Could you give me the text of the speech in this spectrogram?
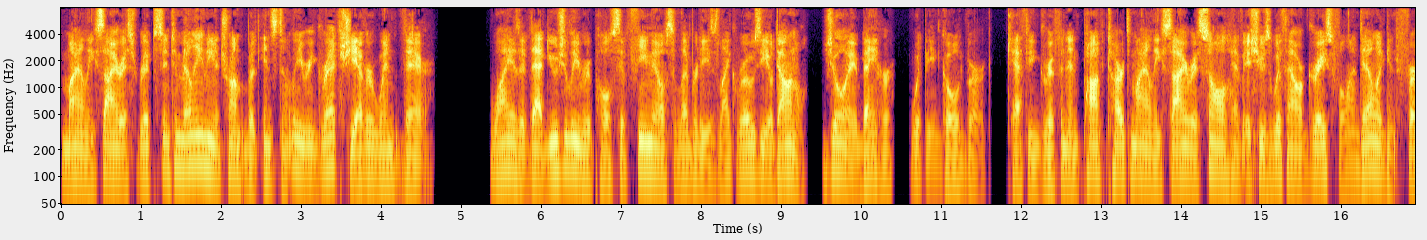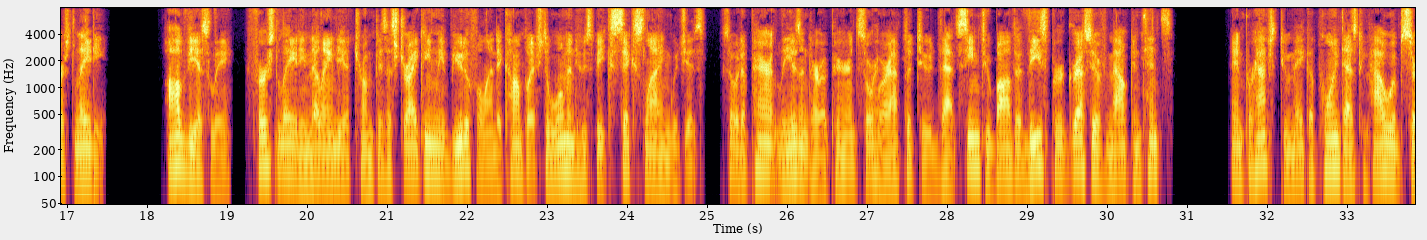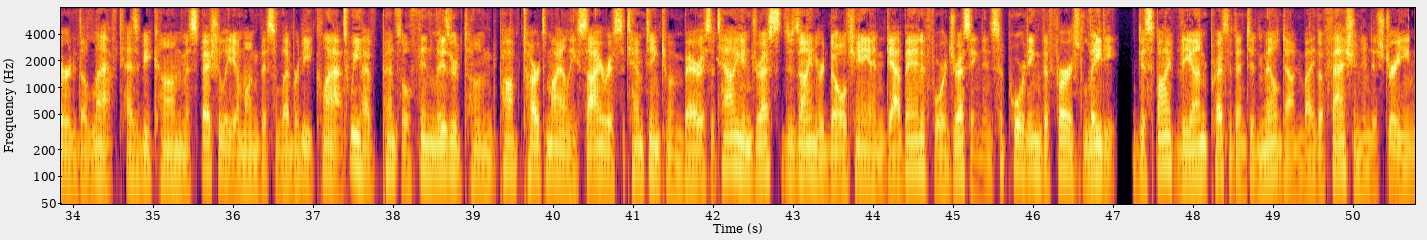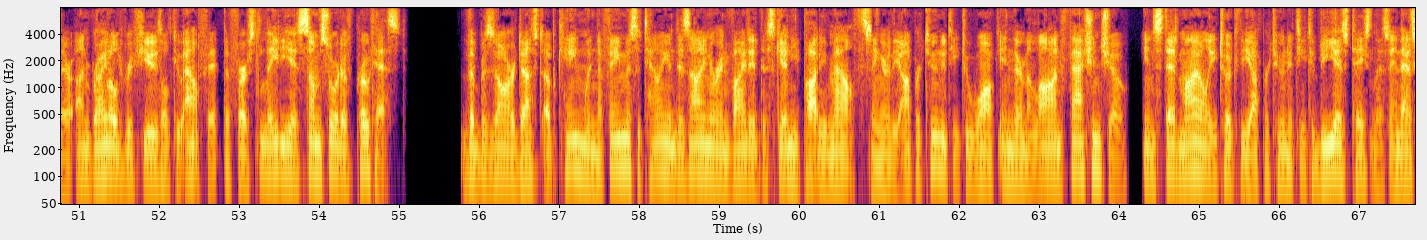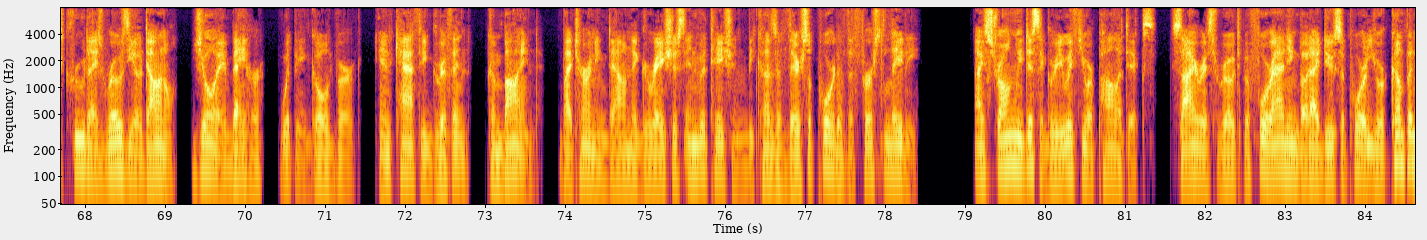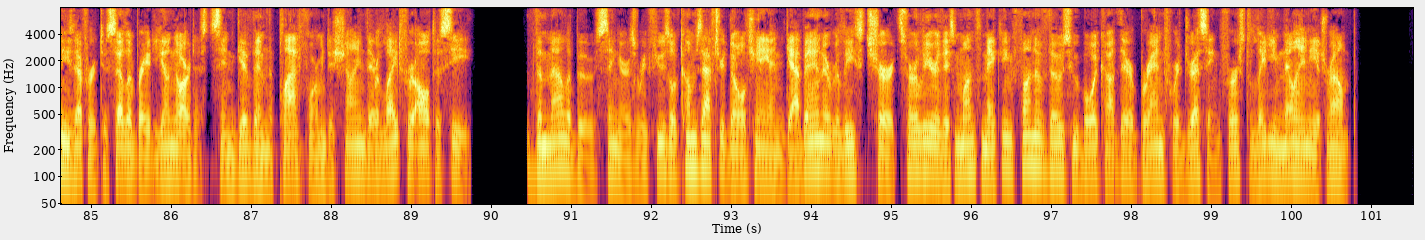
Miley Cyrus rips into Melania Trump but instantly regrets she ever went there. Why is it that usually repulsive female celebrities like Rosie O'Donnell, Joy Behar, Whoopi Goldberg, Kathy Griffin and Pop-Tart Miley Cyrus all have issues with our graceful and elegant First Lady? Obviously, First Lady Melania Trump is a strikingly beautiful and accomplished woman who speaks six languages, so it apparently isn't her appearance or her aptitude that seem to bother these progressive malcontents. And perhaps to make a point as to how absurd the left has become especially among the celebrity class we have pencil-thin lizard-tongued Pop-Tart Miley Cyrus attempting to embarrass Italian dress designer Dolce & Gabbana for dressing and supporting the First Lady, despite the unprecedented meltdown by the fashion industry in their unbridled refusal to outfit the First Lady as some sort of protest. The bizarre dust-up came when the famous Italian designer invited the skinny potty mouth singer the opportunity to walk in their Milan fashion show, instead Miley took the opportunity to be as tasteless and as crude as Rosie O'Donnell, Joy Behar, Whoopi Goldberg, and Kathy Griffin, combined, by turning down the gracious invitation because of their support of the First Lady. I strongly disagree with your politics, Cyrus wrote before adding but I do support your company's effort to celebrate young artists and give them the platform to shine their light for all to see. The Malibu singer's refusal comes after Dolce & Gabbana released shirts earlier this month making fun of those who boycott their brand for dressing First Lady Melania Trump.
